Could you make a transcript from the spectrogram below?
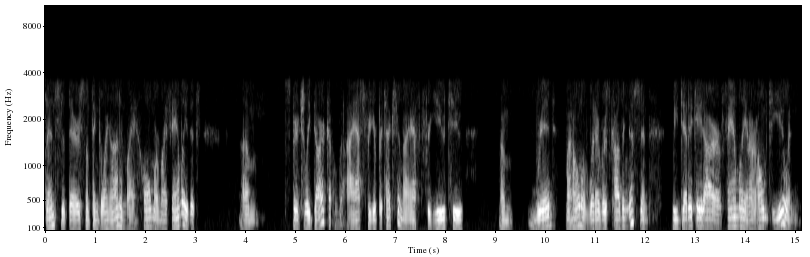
sense that there's something going on in my home or my family that's um, spiritually dark. I ask for your protection. I ask for you to um, rid my home of whatever is causing this and we dedicate our family and our home to you and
